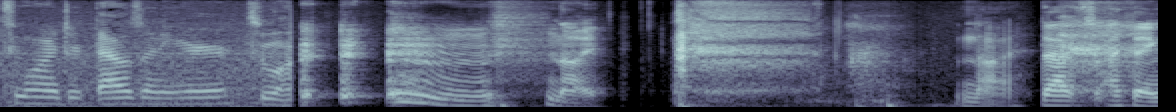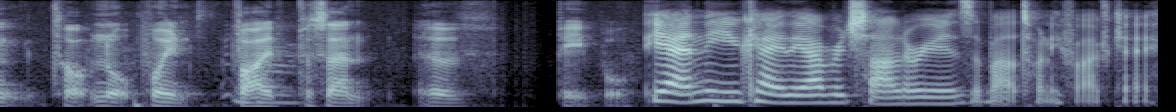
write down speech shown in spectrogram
200,000 a year. 200. no. no. That's, I think, top 0.5% of people. Yeah, in the UK, the average salary is about 25k.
